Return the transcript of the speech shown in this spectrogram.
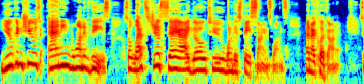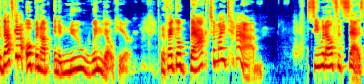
You can choose any one of these. So let's just say I go to one of the space science ones and I click on it. So that's going to open up in a new window here. But if I go back to my tab, See what else it says.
